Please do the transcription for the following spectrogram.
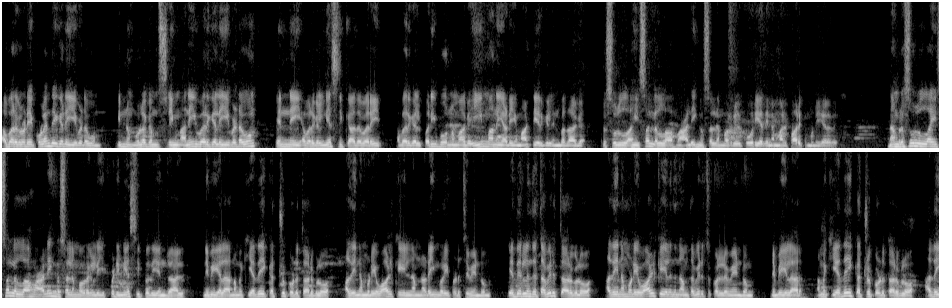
அவர்களுடைய குழந்தைகளை விடவும் இன்னும் உலக முஸ்லிம் அனைவர்களை விடவும் என்னை அவர்கள் நேசிக்காதவரை அவர்கள் பரிபூர்ணமாக ஈமானை அடைய மாட்டீர்கள் என்பதாக ரசூலுல்லாஹி சல்லாஹூ அலிஹ் வசல்லம் அவர்கள் கூறியதை நம்மால் பார்க்க முடிகிறது. நாம் ரசூலுல்லாஹி சல்லாஹூ அலிஹ் வசல்லம் அவர்களை எப்படி நேசிப்பது என்றால் நபிகளார் நமக்கு எதை கற்றுக் கொடுத்தார்களோ அதை நம்முடைய வாழ்க்கையில் நாம் நடைமுறைப்படுத்த வேண்டும். எதிரிலிருந்து தவிர்த்தார்களோ அதை நம்முடைய வாழ்க்கையிலிருந்து நாம் தவிர்த்து கொள்ள வேண்டும். நபிகளார் நமக்கு எதை கற்றுக் கொடுத்தார்களோ அதை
